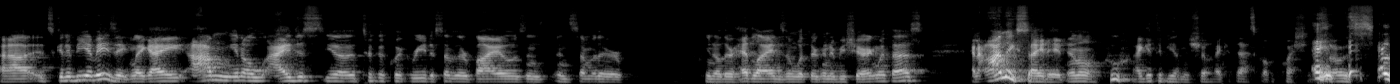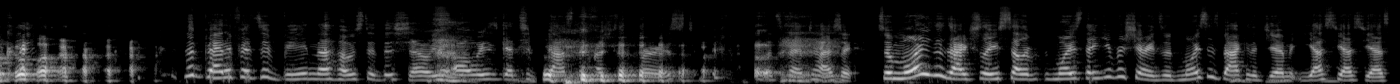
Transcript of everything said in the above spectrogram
Uh, it's going to be amazing. Like I, I'm, you know, I just, you know, took a quick read of some of their bios and, and some of their, you know, their headlines and what they're going to be sharing with us. And I'm excited. And oh, whew, I get to be on the show and I get to ask all the questions. So it's so cool. the benefits of being the host of the show. You always get to ask the question first. That's fantastic. So Moise is actually celebrating. Moise, thank you for sharing. So Moise is back at the gym. Yes, yes, yes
